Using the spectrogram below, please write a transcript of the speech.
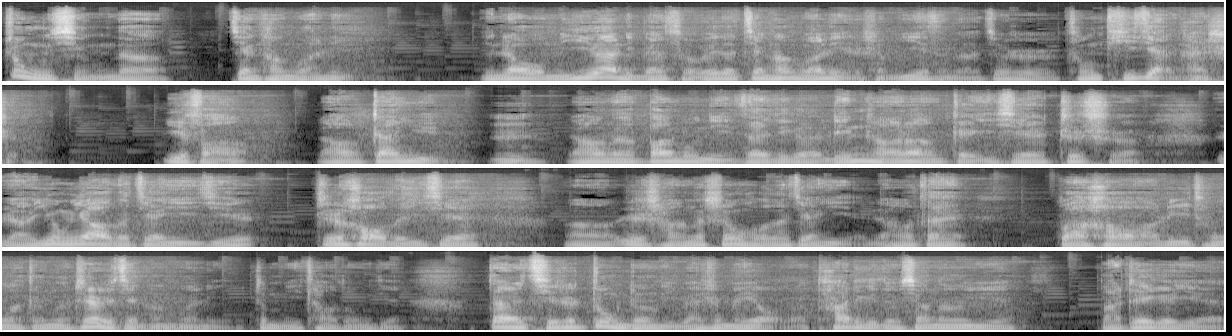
重型的健康管理。你知道我们医院里边所谓的健康管理是什么意思呢？就是从体检开始，预防，然后干预，嗯然后呢，帮助你在这个临床上给一些支持，然后用药的建议以及之后的一些呃日常的生活的建议，然后再挂号啊、绿通啊等等，这是健康管理这么一套东西。但是其实重症里边是没有的，它这个就相当于把这个也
